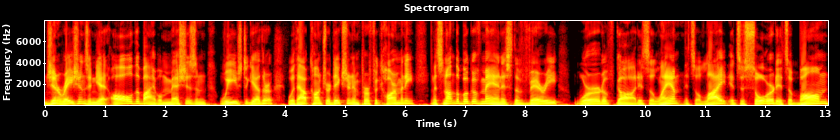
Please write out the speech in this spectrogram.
generations, and yet all the Bible meshes and weaves together without contradiction and perfect harmony. It's not the book of man, it's the very Word of God. It's a lamp, it's a light, it's a sword, it's a balm.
